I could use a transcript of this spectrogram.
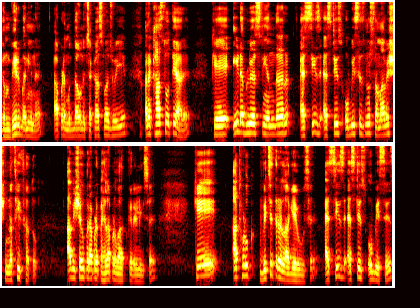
ગંભીર બનીને આપણે મુદ્દાઓને ચકાસવા જોઈએ. અને ખાસ તો ત્યારે કે ઈડબ્લ્યુએસની અંદર એસસીઝ, એસટીઝ, ઓબીસીઝનો સમાવેશ નથી થતો. આ વિષય ઉપર આપણે પહેલાં પણ વાત કરેલી છે કે આ થોડુંક વિચિત્ર લાગે એવું છે. એસસીઝ એસટીઝ ઓબીસીઝ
